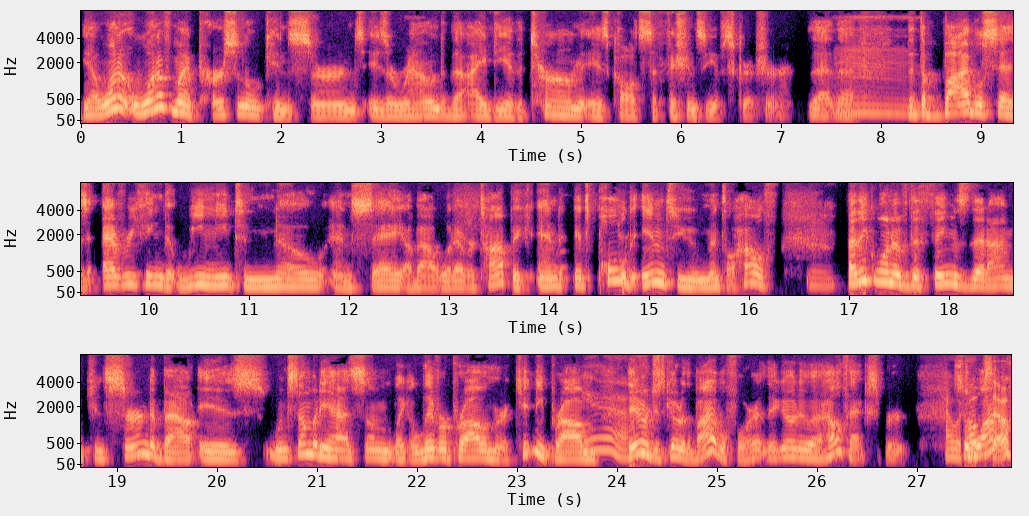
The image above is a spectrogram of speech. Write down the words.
yeah, one of one of my personal concerns is around the idea. The term is called sufficiency of Scripture. That the Mm. that the Bible says everything that we need to know and say about whatever topic, and it's pulled into mental health. Mm. I think one of the things that I'm concerned about is when somebody has some like a liver problem or a kidney problem, yeah they don't just go to the Bible for it; they go to a health expert. i would so hope why- so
